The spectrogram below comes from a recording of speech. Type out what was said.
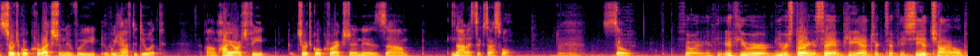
surgical correction if we, if we have to do it. Um, high arch feet, surgical correction is um, not as successful. So So if, if you were you were starting to say in pediatrics, if you see a child,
